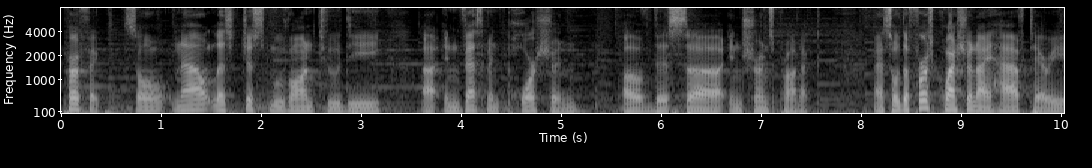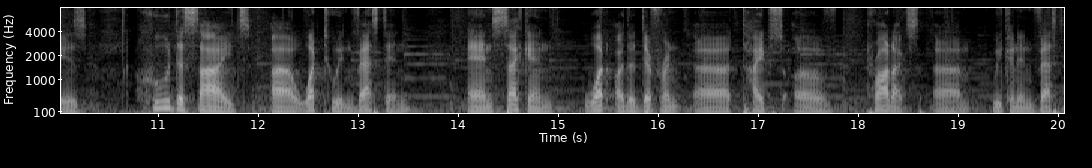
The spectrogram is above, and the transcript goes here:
Perfect. So now let's just move on to the uh, investment portion of this uh, insurance product. And so the first question I have, Terry, is who decides uh, what to invest in? And second, what are the different uh, types of products um, we can invest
